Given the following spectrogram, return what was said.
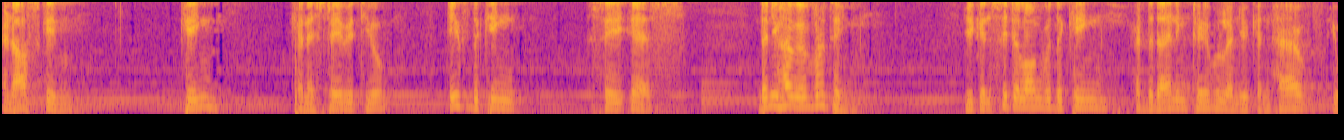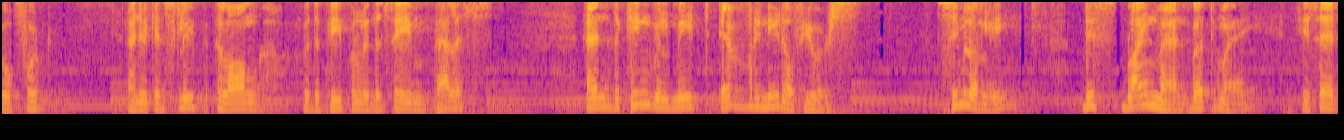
and ask him, King, can I stay with you? If the king say yes, then you have everything. You can sit along with the king at the dining table and you can have your food and you can sleep along with the people in the same palace. And the king will meet every need of yours. Similarly, this blind man, Bartimaeus, he said,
